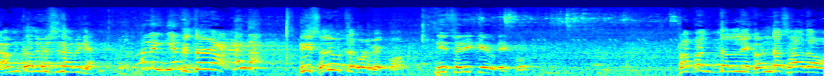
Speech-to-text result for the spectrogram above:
ನಮ್ ನಮಗೆ. ಅಲ್ಲ ಏನ್ ನೀ ಸರಿ ಉತ್ತರ ಕೊಡ್ಬೇಕು. ನೀ ಸರಿ ಕೇಳಬೇಕು. ಪ್ರಪಂಚದಲ್ಲಿ ಗಂಡಸಾದವ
